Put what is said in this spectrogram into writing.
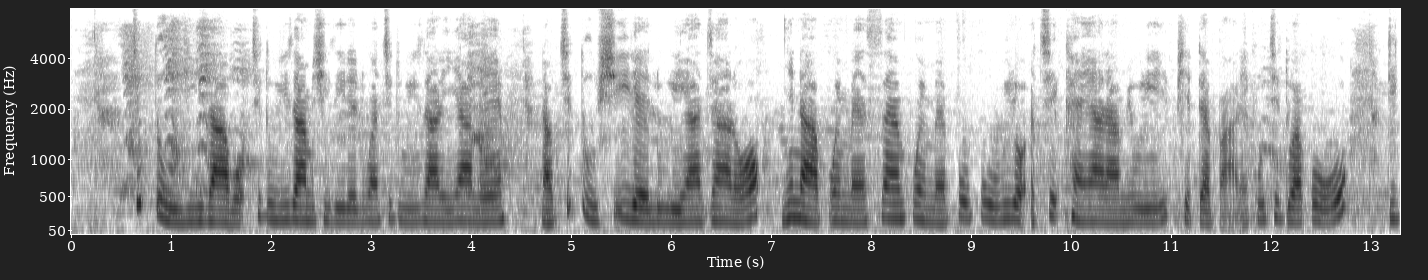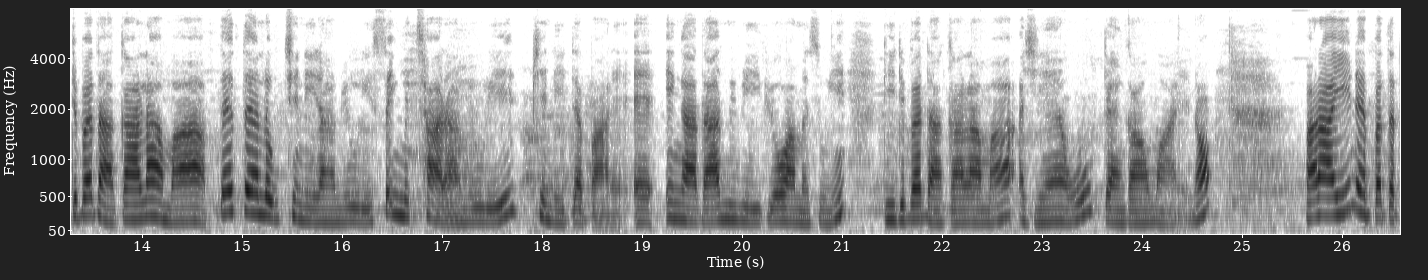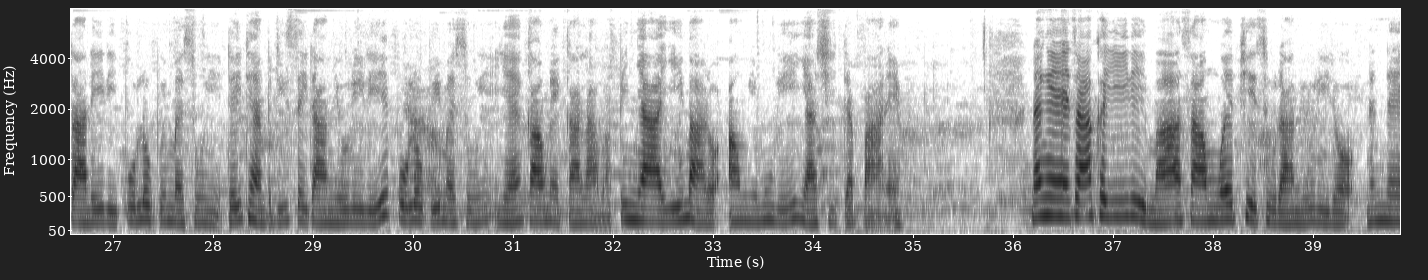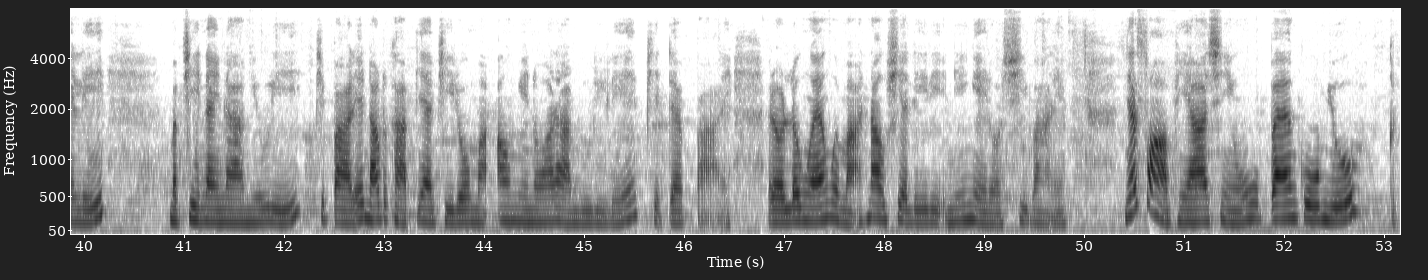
ချစ်သူကြီးစားပေါ့ချစ်သူကြီးစားမရှိသေးတဲ့လူကချစ်သူကြီးစားတွေရမယ်နောက်ချစ်သူရှိတဲ့လူတွေကကြတော့မျက်နှာပွင့်မယ်စမ်းပွင့်မယ်ပို့ပို့ပြီးတော့အချစ်ခံရတာမျိုးတွေဖြစ်တတ်ပါတယ်ကိုချစ်သူကကိုကိုဒီတစ်ပတ်တာကာလမှာတဲတဲလှုပ်ချင်နေတာမျိုးတွေစိတ်မချတာမျိုးတွေဖြစ်နေတတ်ပါတယ်အဲအင်္ဂါသားမိမိပြောရမယ်ဆိုရင်ဒီတစ်ပတ်တာကာလမှာအရန်ကိုကံကောင်းပါတယ်เนาะ ဘာသာရေးနဲ့ပတ်သက်တာလေးတွေပို့လုပ်ပေးမယ်ဆိုရင်ဒိဋ္ဌံပတိစိတ်တာမျိုးလေးတွေပို့လုပ်ပေးမယ်ဆိုရင်အရန်ကောင်းတဲ့ကာလပါပညာရေးမှာတော့အောင်မြင်မှုတွေရရှိတတ်ပါတယ်နိုင်ငံခြားခရီးတွေမှာစာမွဲဖြည့်ဆိုတာမျိုးတွေတော့နည်းနည်းလေးမဖြေနိုင်တာမျိုးတွေဖြစ်ပါတယ်နောက်တစ်ခါပြန်ဖြေတော့မှအောင်မြင်သွားတာမျိုးတွေလည်းဖြစ်တတ်ပါတယ်အဲ့တော့လုပ်ငန်းခွင်မှာအနှောက်အယှက်လေးတွေအနည်းငယ်တော့ရှိပါတယ်မြတ်စွာဘုရားရှင်ကိုပန်းကိုမျိုး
